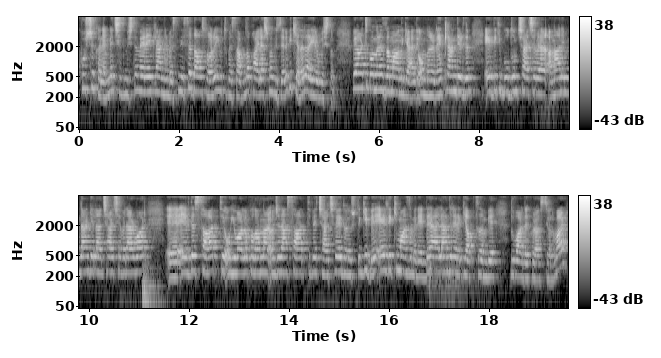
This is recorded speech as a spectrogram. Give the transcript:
kurşun kalemle çizmiştim ve renklendirmesini ise daha sonra YouTube hesabımda paylaşmak üzere bir kenara ayırmıştım. Ve artık onların zamanı geldi. Onları renklendirdim. Evdeki bulduğum çerçeveler, anneannemden gelen çerçeveler var. Ee, evde saatti, o yuvarlak olanlar önceden saatti ve çerçeveye dönüştü gibi evdeki malzemeleri değerlendirerek yaptığım bir duvar dekorasyonu var.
